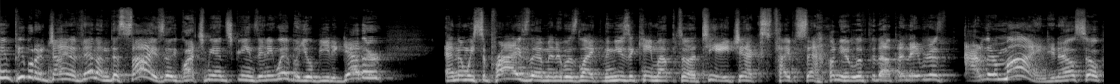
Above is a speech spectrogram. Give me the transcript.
and people at a giant event on this size they watch me on screens anyway but you'll be together and then we surprised them, and it was like the music came up to a THX type sound, you know, lifted up, and they were just out of their mind, you know? So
